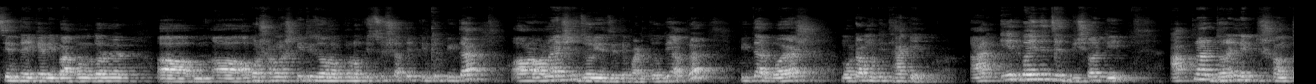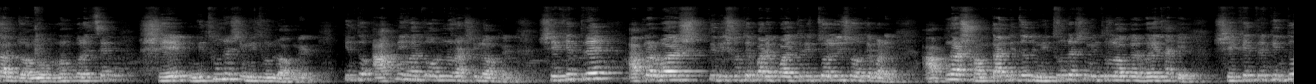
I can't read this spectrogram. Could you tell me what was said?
ছিনতাইকারী বা কোনো ধরনের অপসংস্কৃতিজনক কোনো কিছুর সাথে কিন্তু পিতা অনায়াসে জড়িয়ে যেতে পারে। যদি আপনার পিতার বয়স মোটামুটি থাকে। আর এর বাইরে যে বিষয়টি আপনার ধরেন একটি সন্তান জন্মগ্রহণ করেছে, সে মিথুন রাশি মিথুন লগ্নের? কিন্তু আপনি হয়তো অন্য রাশি লগ্নের। সেক্ষেত্রে আপনার বয়স তিরিশ হতে পারে, পঁয়ত্রিশ, চল্লিশও হতে পারে। আপনার সন্তানটি যদি মিথুন রাশি, মিথুন লগ্নের হয়ে থাকে, সেক্ষেত্রে কিন্তু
